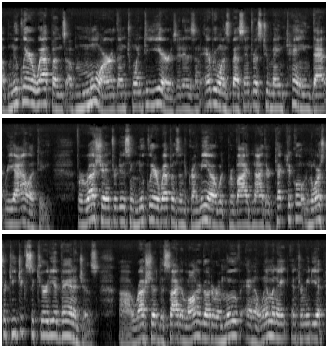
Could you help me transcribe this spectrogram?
of nuclear weapons of more than 20 years. It is in everyone's best interest to maintain that reality. For Russia, introducing nuclear weapons into Crimea would provide neither technical nor strategic security advantages. Uh, Russia decided long ago to remove and eliminate intermediate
